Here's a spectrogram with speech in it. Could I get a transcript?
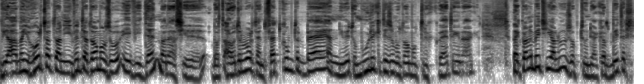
Ja, maar je hoort dat dan niet. Je vindt dat allemaal zo evident. Maar als je wat ouder wordt en het vet komt erbij... en je weet hoe moeilijk het is om het allemaal terug kwijt te geraken... ben ik wel een beetje jaloers op toen. Ja, ik had beter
